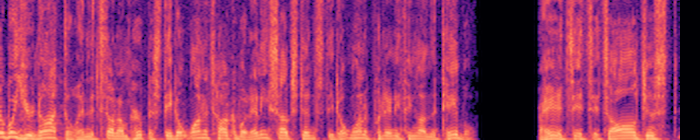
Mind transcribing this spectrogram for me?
Uh, well, you're not though, and it's done on purpose. They don't want to talk about any substance. They don't want to put anything on the table, right? It's it's it's all just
